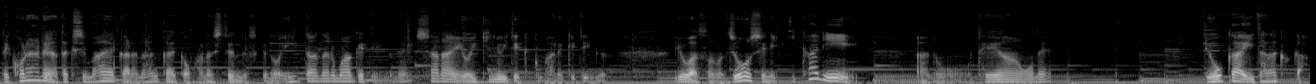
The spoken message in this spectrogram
でこれはね私前から何回かお話してるんですけどインターナルマーケティングね社内を生き抜いていくマーケティング。要はその上司にいかにあの提案をね了解いただくか、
